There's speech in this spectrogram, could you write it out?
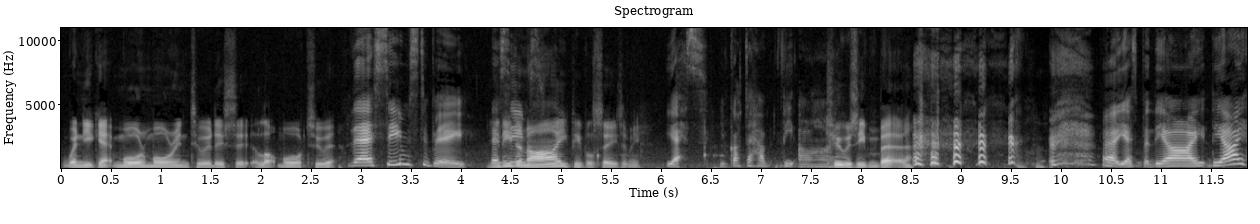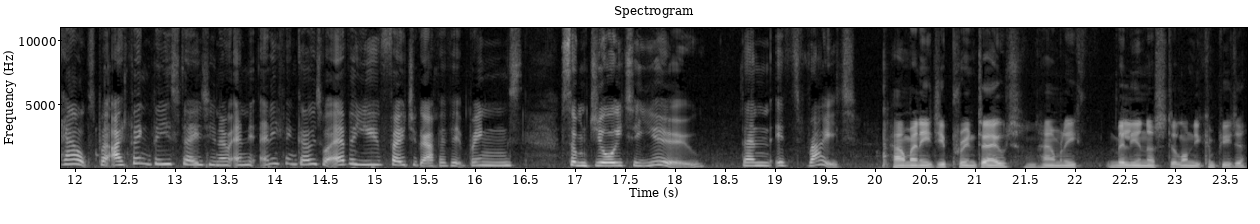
when you get more and more into it, is it a lot more to it? There seems to be. You There need an eye, people say to me. Yes, you've got to have the eye. Two is even better. Uh, yes, but the eye, the eye helps. But I think these days, you know, any, anything goes. Whatever you photograph, if it brings some joy to you, then it's right. how many do you print out and how many million are still on your computer?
